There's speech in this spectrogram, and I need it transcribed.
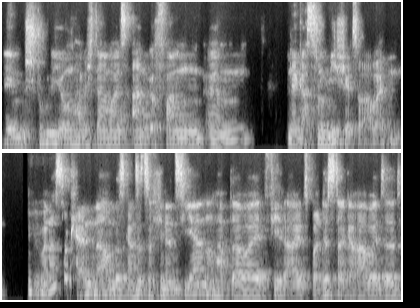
Im Studium habe ich damals angefangen, ähm, in der Gastronomie viel zu arbeiten, mhm. wie man mhm. das so kennt, ne, um das Ganze zu finanzieren und habe dabei viel als Barista gearbeitet.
